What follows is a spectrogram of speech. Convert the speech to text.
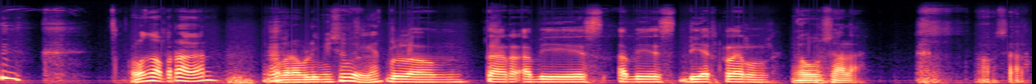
lo nggak pernah kan? Nggak pernah beli misue kan? Belum. Ntar abis abis diet clear nggak usah lah. Nggak usah lah.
